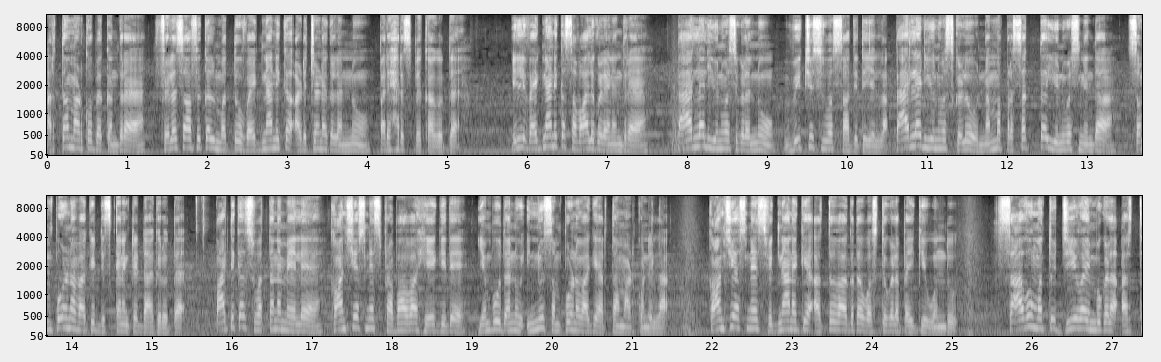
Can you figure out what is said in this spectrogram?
ಅರ್ಥ ಮಾಡ್ಕೋಬೇಕಂದ್ರೆ ಫಿಲಸಾಫಿಕಲ್ ಮತ್ತು ವೈಜ್ಞಾನಿಕ ಅಡಚಣೆಗಳನ್ನು ಪರಿಹರಿಸಬೇಕಾಗುತ್ತೆ. ಇಲ್ಲಿ ವೈಜ್ಞಾನಿಕ ಸವಾಲುಗಳೇನೆಂದ್ರೆ ಪ್ಯಾರ್ಲಲ್ ಯೂನಿವರ್ಸ್ಗಳನ್ನು ವೀಕ್ಷಿಸುವ ಸಾಧ್ಯತೆಯಿಲ್ಲ. ಪ್ಯಾರ್ಲಲ್ ಯೂನಿವರ್ಸ್ಗಳು ನಮ್ಮ ಪ್ರಸಕ್ತ ಯೂನಿವರ್ಸ್ನಿಂದ ಸಂಪೂರ್ಣವಾಗಿ ಡಿಸ್ಕನೆಕ್ಟೆಡ್ ಆಗಿರುತ್ತೆ. ಪಾರ್ಟಿಕಲ್ಸ್ ಒತ್ತನ ಮೇಲೆ ಕಾನ್ಷಿಯಸ್ನೆಸ್ ಪ್ರಭಾವ ಹೇಗಿದೆ ಎಂಬುದನ್ನು ಇನ್ನೂ ಸಂಪೂರ್ಣವಾಗಿ ಅರ್ಥ ಮಾಡಿಕೊಂಡಿಲ್ಲ. ಕಾನ್ಷಿಯಸ್ನೆಸ್ ವಿಜ್ಞಾನಕ್ಕೆ ಅರ್ಥವಾಗದ ವಸ್ತುಗಳ ಪೈಕಿ ಒಂದು. ಸಾವು ಮತ್ತು ಜೀವ ಎಂಬುಗಳ ಅರ್ಥ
